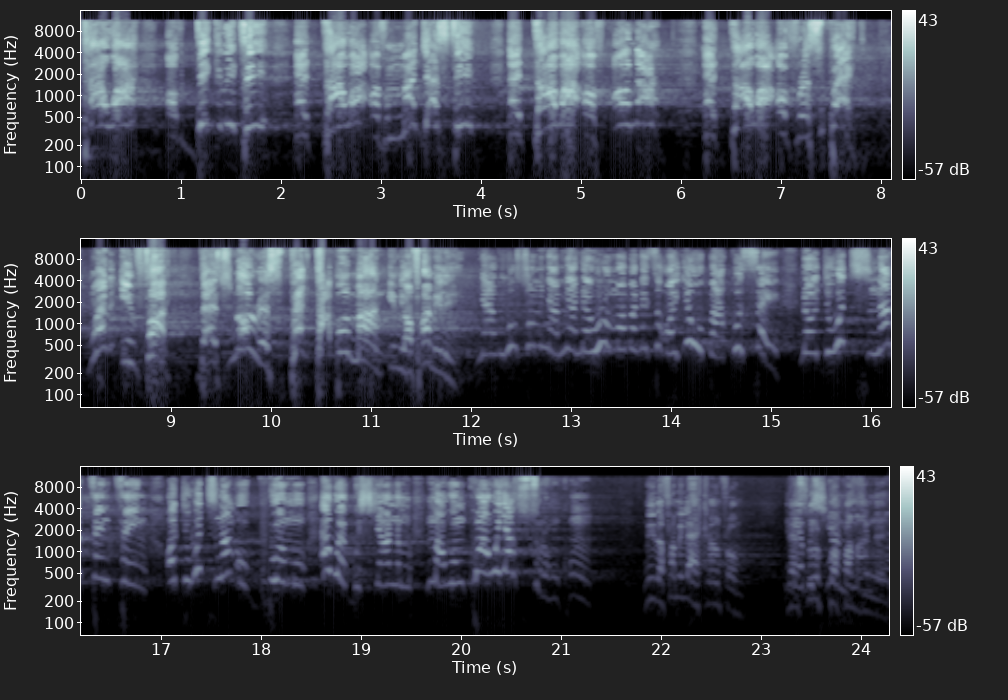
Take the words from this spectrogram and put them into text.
tower of dignity, a tower of majesty, a tower of honor, a tower of respect. When in fact, there's no respectable man in your family. na wosom nyame a na ɛhuru mmɔbɔ ne sɛ ɔyɛ wo baako sɛe na ɔde wo tena tenten ɔde wo tena obuo mu ɛwɔ abusua no mu ma wo nko a woyɛ soronko Me, the family I come from, there's no proper man there. no,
